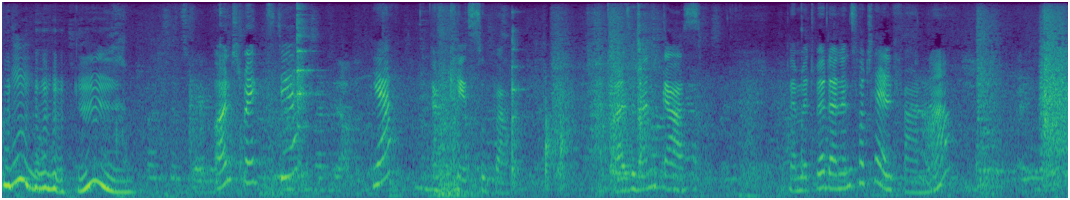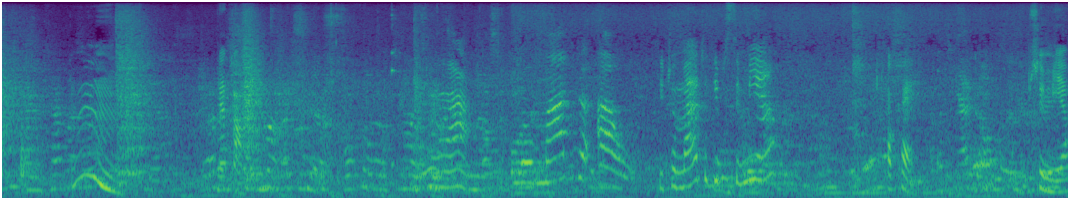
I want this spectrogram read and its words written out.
mm. Und schmeckt es dir? Ja? Okay, super. Also dann Gas. Damit wir dann ins Hotel fahren, ne? Mm. Lecker. Ja, Tomate auch. Die Tomate gibst du mir? Okay. Für mir.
